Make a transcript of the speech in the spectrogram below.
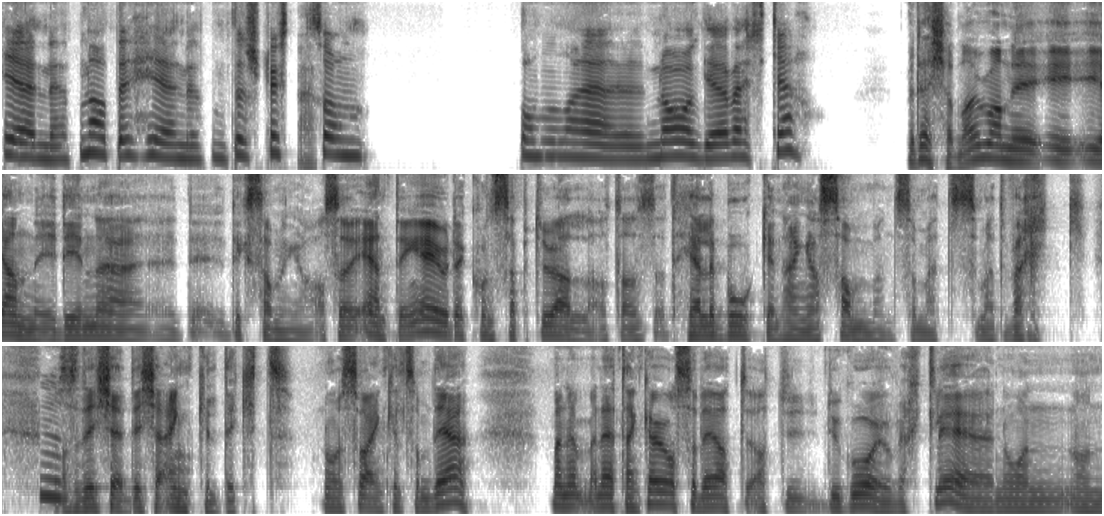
helheten, at det er helheten til slutt Ja. som, som eh, lager verket. Men det kjenner man i, i, igjen i dine diktsamlinger. Altså, Én ting er jo det konseptuelle, at, altså, at hele boken henger sammen som et, som et verk. Mm. Altså, det er ikke, det er ikke enkeltdikt, noe så enkelt som det. Men, men jeg tenker jo også det at, at du, du går jo virkelig noen, noen,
